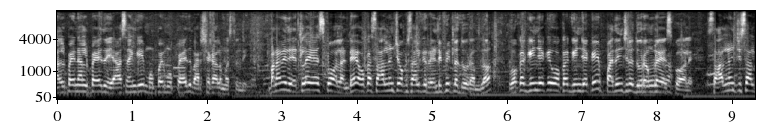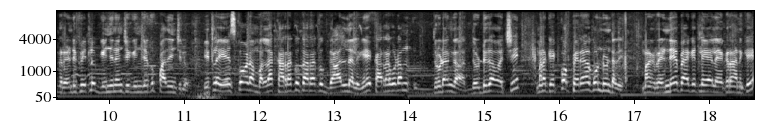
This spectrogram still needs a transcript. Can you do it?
నలభై నలభై ఐదు యాసంగి ముప్పై ముప్పై ఐదు వర్షకాలం వస్తుంది. మనం ఇది ఎట్లా వేసుకోవాలంటే ఒక సాల్ నుంచి ఒక సాల్కి రెండు ఫీట్ల దూరంలో ఒక గింజకి ఒక గింజకి పది ఇంచుల దూరంలో వేసుకోవాలి. సాల్ నుంచి సాల్కి రెండు ఫీట్లు గింజ ఇంచు గింజకు పది ఇంచులు. ఇట్లా వేసుకోవడం వల్ల కర్రకు కర్రకు గాలి తలిగి కర్ర కూడా దృఢంగా దొడ్డుగా వచ్చి మనకు ఎక్కువ పెరగకుండా ఉంటుంది. మనకు రెండే ప్యాకెట్లు వేయాలి ఎకరానికి.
